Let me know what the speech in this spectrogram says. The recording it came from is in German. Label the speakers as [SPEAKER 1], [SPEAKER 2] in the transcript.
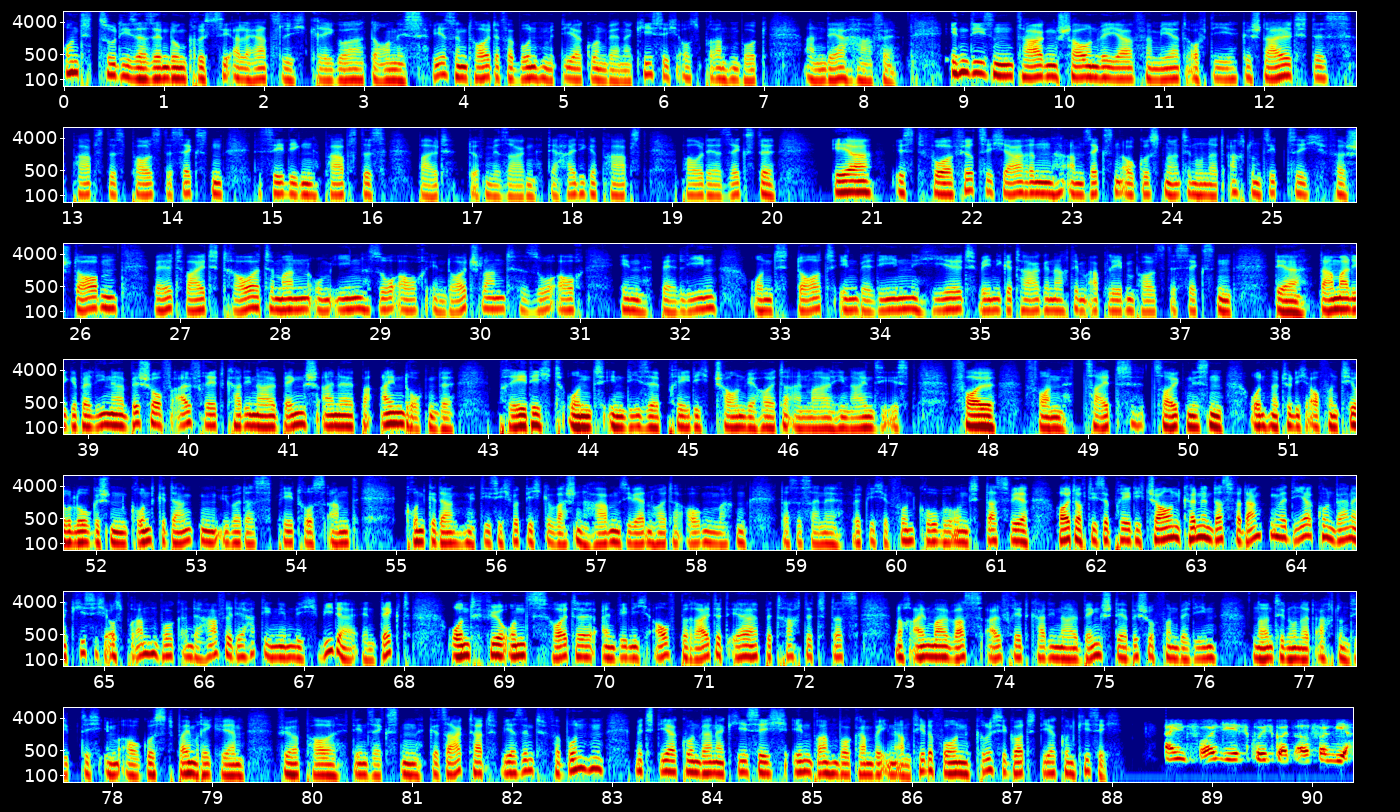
[SPEAKER 1] Und zu dieser Sendung grüßt Sie alle herzlich Gregor Dornis. Wir sind heute verbunden mit Diakon Werner Kiesig aus Brandenburg an der Havel. In diesen Tagen schauen wir ja vermehrt auf die Gestalt des Papstes Pauls VI., des seligen Papstes, bald dürfen wir sagen, der heilige Papst Paul VI., er ist vor 40 Jahren am 6. August 1978 verstorben. Weltweit trauerte man um ihn, so auch in Deutschland, so auch in Berlin. Und dort in Berlin hielt wenige Tage nach dem Ableben Pauls VI. der damalige Berliner Bischof Alfred Kardinal Bengsch eine beeindruckende Predigt und in diese Predigt schauen wir heute einmal hinein. Sie ist voll von Zeitzeugnissen und natürlich auch von theologischen Grundgedanken über das Petrusamt. Grundgedanken, die sich wirklich gewaschen haben. Sie werden heute Augen machen. Das ist eine wirkliche Fundgrube. Und dass wir heute auf diese Predigt schauen können, das verdanken wir Diakon Werner Kiesig aus Brandenburg an der Havel. Der hat die nämlich wieder entdeckt und für uns heute ein wenig aufbereitet. Er betrachtet das noch einmal, was Alfred Kardinal Bengsch, der Bischof von Berlin, 1978 im August beim Requiem für Paul VI. gesagt hat. Wir sind verbunden mit Diakon Werner Kiesig in Brandenburg haben wir ihn am Telefon. Grüße Gott, Diakon Kiesig.
[SPEAKER 2] Ein freundliches Grüß Gott auch von mir.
